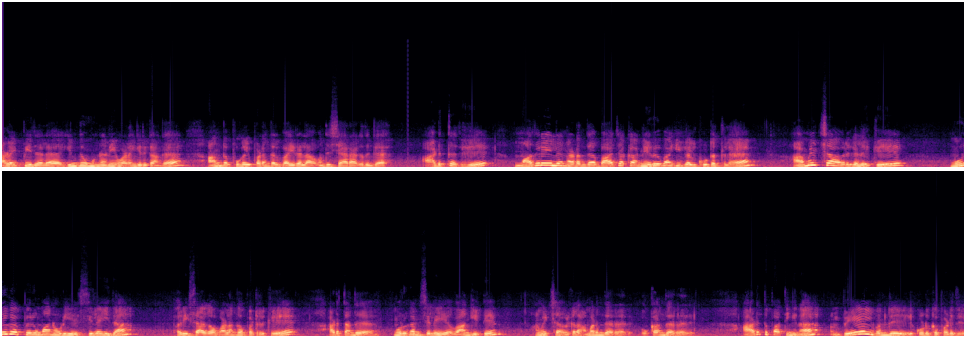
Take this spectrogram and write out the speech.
அழைப்பிதழை இந்து முன்னணி வழங்கியிருக்காங்க. அந்த புகைப்படங்கள் வைரலாக வந்து ஷேர் ஆகுதுங்க. அடுத்தது மதுரையில் நடந்த பாஜக நிர்வாகிகள் கூட்டத்தில் அமித்ஷா அவர்களுக்கு முருகப்பெருமானுடைய சிலை தான் பரிசாக வழங்கப்பட்டிருக்கு. அடுத்து அந்த முருகன் சிலையை வாங்கிட்டு அமித்ஷா அவர்கள் அமர்ந்துடுறாரு உட்காந்துடுறாரு அடுத்து பார்த்தீங்கன்னா வேல் வந்து கொடுக்கப்படுது.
